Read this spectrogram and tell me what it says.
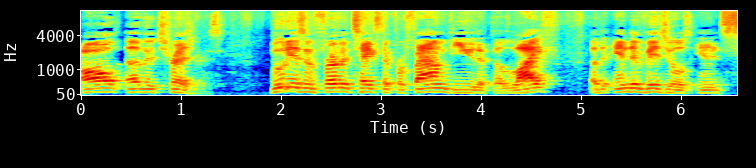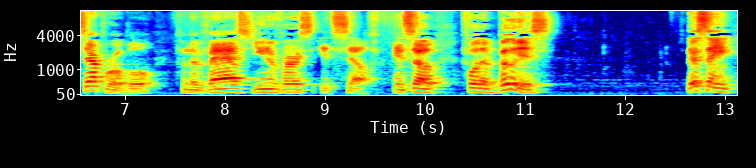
all other treasures. Buddhism further takes the profound view that the life of the individual is inseparable from the vast universe itself. And so for the Buddhists, they're saying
